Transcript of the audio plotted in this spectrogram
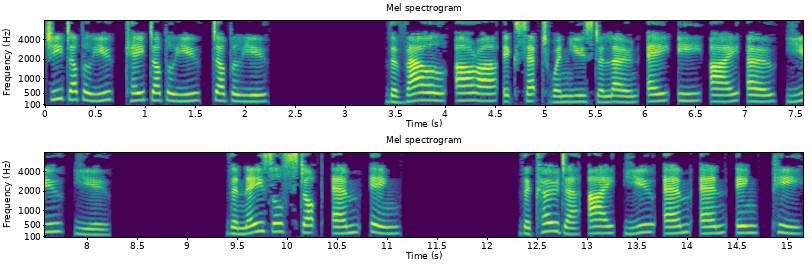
G, W, K, W, W. The vowel RR except when used alone, A, E, I, O, U, U. The nasal stop, m, ing. The coda, i, u, m, n, ing, p,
